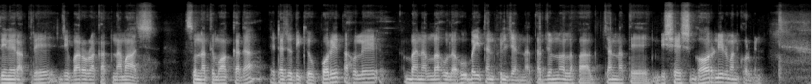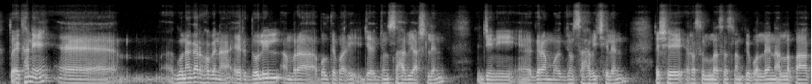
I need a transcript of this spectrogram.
দিনে রাত্রে যে বারো রাকাত নামাজ সুন্নাতে মোয়াক্কাদা এটা যদি কেউ পড়ে তাহলে বান আল্লাহুলাহু বাইতান ফিল জান্নাত তার জন্য আল্লাহ পাক জান্নাতে বিশেষ ঘর নির্মাণ করবেন। তো এখানে আহ, গুনাগার হবে না এর দলিল আমরা বলতে পারি যে একজন সাহাবী আসলেন যিনি গ্রাম্য একজন সাহাবী ছিলেন, এসে রসুল্লাহ আসলামকে বললেন, আল্লাহ পাক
